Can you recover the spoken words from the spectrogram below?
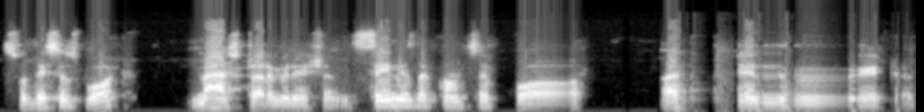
So this is what match termination. Same is the concept for attenuator.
